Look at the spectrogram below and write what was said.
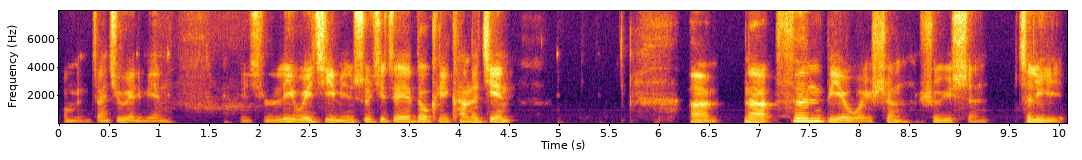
我们在旧约里面，是立位祭、民数记这些都可以看得见。嗯，那分别为圣属于神，这里。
